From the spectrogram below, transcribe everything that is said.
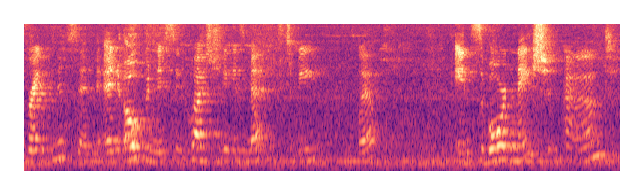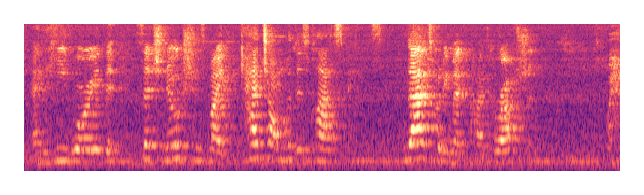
frankness and, and openness in questioning his methods to be, well, insubordination. And And he worried that such notions might catch on with his classmates. That's what he meant by corruption. Well,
